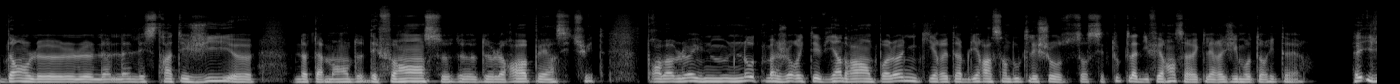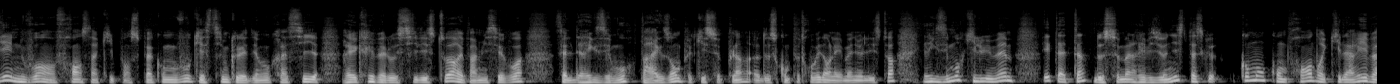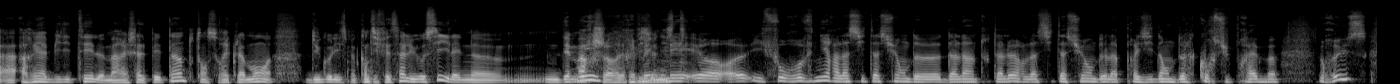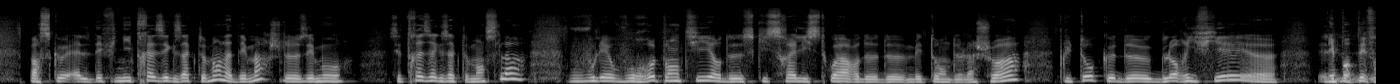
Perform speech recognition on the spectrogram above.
dans le, le, les stratégies, euh, notamment de défense de l'Europe et ainsi de suite. Probablement une autre majorité viendra en Pologne qui rétablira sans doute les choses. C'est toute la différence avec les régimes autoritaires. Il y a une voix en France hein, qui pense pas comme vous, qui estime que les démocraties réécrivent elles aussi l'histoire, et parmi ces voix, celle d'Éric Zemmour, par exemple, qui se plaint de ce qu'on peut trouver dans les manuels d'histoire. Éric Zemmour qui lui-même est atteint de ce mal révisionniste, parce que comment comprendre qu'il arrive à, réhabiliter le maréchal Pétain tout en se réclamant du gaullisme? Quand il fait ça, lui aussi, il a une, une démarche oui, révisionniste. Mais, mais euh, il faut revenir à la citation d'Alain tout à l'heure, la citation de la présidente de la Cour suprême russe, parce qu'elle définit très exactement la démarche de Zemmour. C'est très exactement cela. Vous voulez vous repentir de ce qui serait l'histoire de, de, mettons, de la Shoah, plutôt que de glorifier euh, l'épopée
